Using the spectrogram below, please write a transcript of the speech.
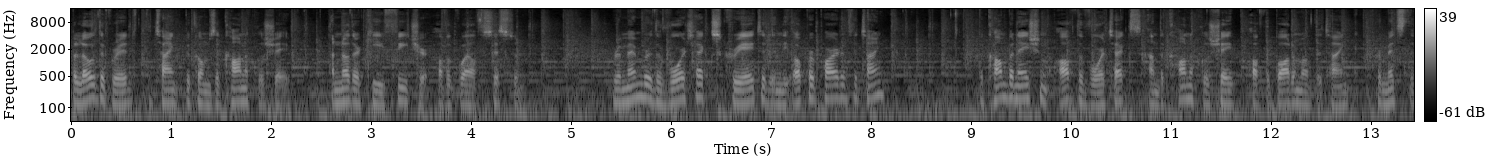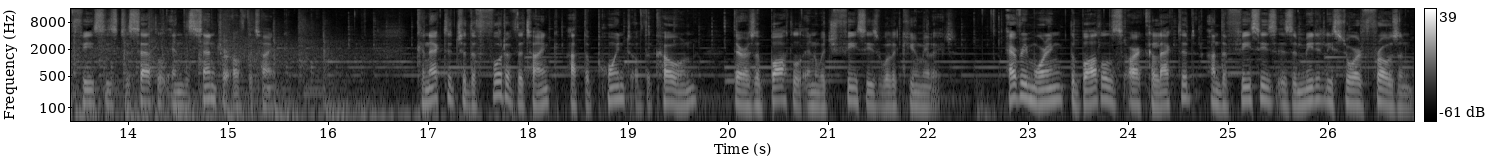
Below the grid, the tank becomes a conical shape, another key feature of a Guelph system. Remember the vortex created in the upper part of the tank? The combination of the vortex and the conical shape of the bottom of the tank permits the feces to settle in the centre of the tank. Connected to the foot of the tank at the point of the cone, there is a bottle in which feces will accumulate. Every morning, the bottles are collected and the feces is immediately stored frozen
